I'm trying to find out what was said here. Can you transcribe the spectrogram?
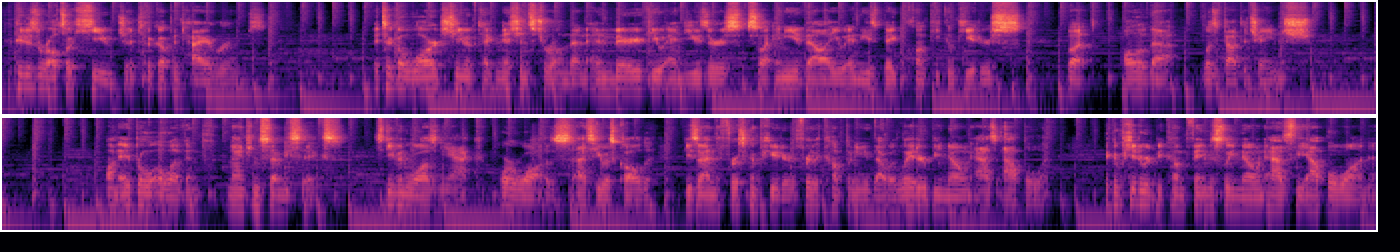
Computers were also huge and took up entire rooms. It took a large team of technicians to run them, and very few end users saw any value in these big clunky computers. But all of that was about to change. On April 11th, 1976, Stephen Wozniak, or Woz as he was called, designed the first computer for the company that would later be known as Apple. The computer would become famously known as the Apple I,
